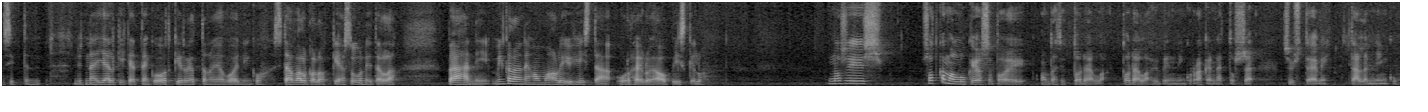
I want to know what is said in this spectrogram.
sitten nyt näin jälkikäteen, kun olet kirjoittanut ja voi niin kuin sitä valkolokkia suunnitella päähän, niin minkälainen homma oli yhdistää urheilu ja opiskelu? No siis Sotkaman lukiossa toi on tehty todella, todella hyvin niin kuin rakennettu se systeemi tälle niin kuin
